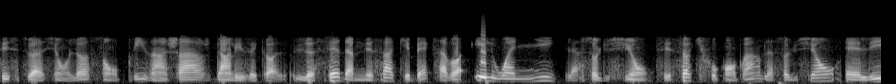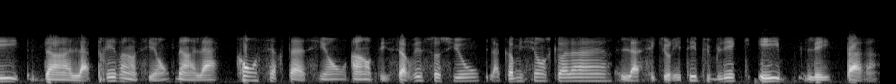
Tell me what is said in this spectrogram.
ces situations-là sont prises en charge dans les écoles. Le fait d'amener ça à Québec, ça va éloigner la solution. C'est ça qu'il faut comprendre. La solution, elle est dans la prévention, dans la concertation entre les services sociaux, la commission scolaire, la sécurité publique et les parents.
